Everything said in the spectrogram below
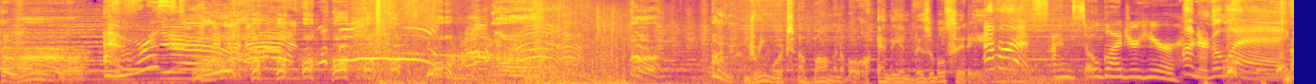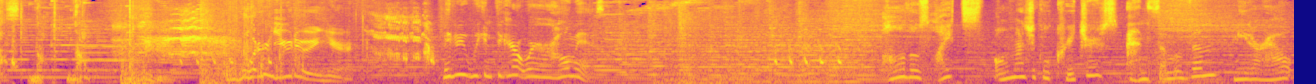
Everest? DreamWorks Abominable and the Invisible City. Everest! I'm so glad you're here. Under the legs. No, no, no. what are you doing here? Maybe we can figure out where her home is. All those lights, all magical creatures? And some of them need our help.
